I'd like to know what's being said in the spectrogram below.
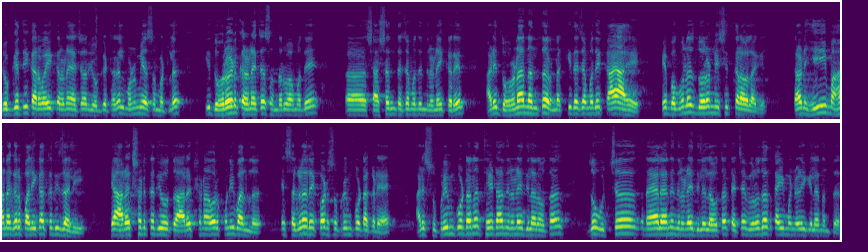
योग्य ती कारवाई करणं याच्यावर योग्य ठरेल. म्हणून मी असं म्हटलं की धोरण करण्याच्या संदर्भामध्ये शासन त्याच्यामध्ये निर्णय करेल आणि धोरणानंतर नक्की त्याच्यामध्ये काय आहे हे बघूनच धोरण निश्चित करावं लागेल. कारण ही महानगरपालिका कधी झाली? हे आरक्षण कधी होतं? आरक्षणावर कोणी बांधलं? हे सगळं रेकॉर्ड सुप्रीम कोर्टाकडे आहे. आणि सुप्रीम कोर्टानं थेट हा निर्णय दिला नव्हता. जो उच्च न्यायालयाने निर्णय दिलेला होता त्याच्या विरोधात काही मंडळी गेल्यानंतर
